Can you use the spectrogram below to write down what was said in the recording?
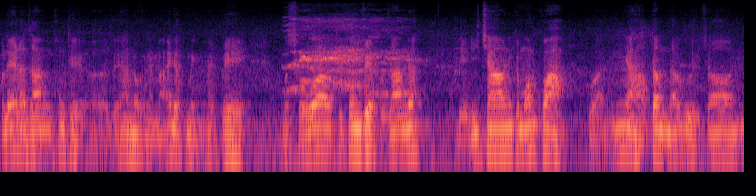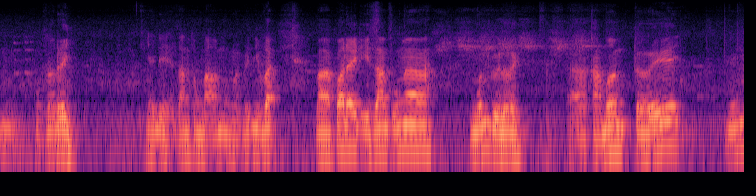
có lẽ là Giang không thể ở dưới Hà Nội này mãi được. Mình phải về một số ờ, cái công việc của Giang nữa để đi trao những cái món quà của những nhà hảo tâm đã gửi cho những hộ gia đình. Để để Giang thông báo mọi người biết như vậy. Và qua đây thì Giang cũng ờ, muốn gửi lời ờ, cảm ơn tới những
